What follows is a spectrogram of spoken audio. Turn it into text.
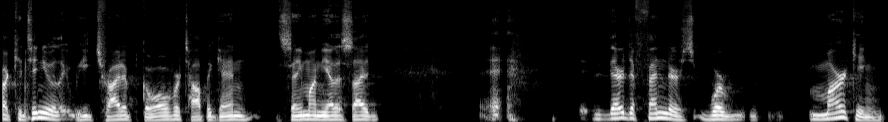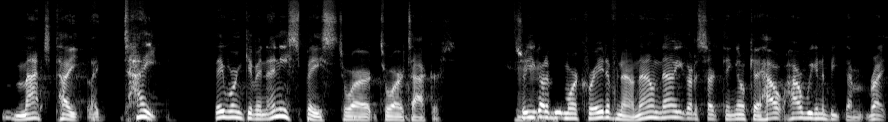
But continually, we try to go over top again. Same on the other side. Eh, Their defenders were marking match tight, like tight. They weren't giving any space to our to our attackers. So you got to be more creative now. Now, now you got to start thinking, okay, how how are we going to beat them? Right.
